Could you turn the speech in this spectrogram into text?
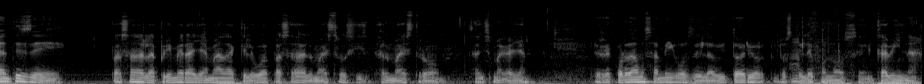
antes de pasar a la primera llamada que le voy a pasar al maestro al maestro Sánchez Magallán. Le recordamos amigos del auditorio los ah. teléfonos en cabina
